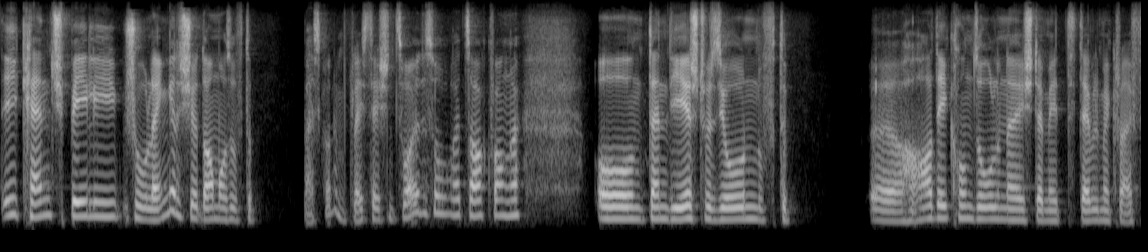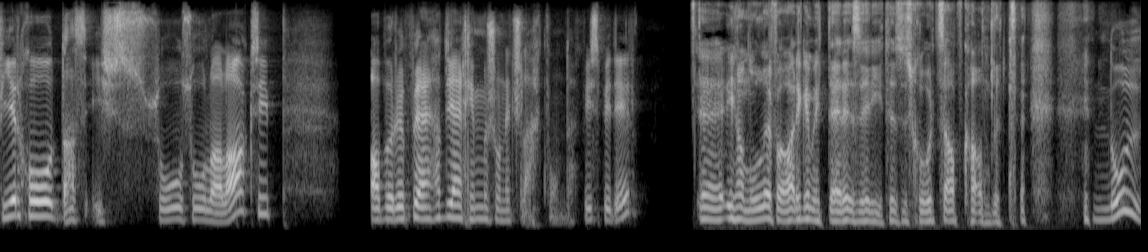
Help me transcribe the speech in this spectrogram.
ich kenne Spiele schon länger. Es ist ja damals auf der, weiß gar nicht, PlayStation 2 oder so hat angefangen. Und dann die erste Version auf der HD-Konsolen ist dann mit Devil May Cry 4 gekommen. Das ist so, so lala gewesen. Aber ich habe die eigentlich immer schon nicht schlecht gefunden. Wie ist es bei dir? Äh, ich habe null Erfahrungen mit dieser Serie. Das ist kurz abgehandelt. null?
